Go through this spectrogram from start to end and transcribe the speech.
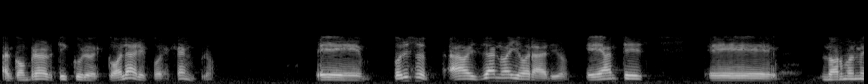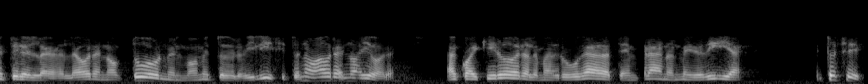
a comprar artículos escolares, por ejemplo. Eh, por eso ah, ya no hay horario. Eh, antes eh, normalmente era la, hora nocturna, el momento de los ilícitos. No, ahora no hay hora. A cualquier hora, a la madrugada, temprano, al mediodía. Entonces,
